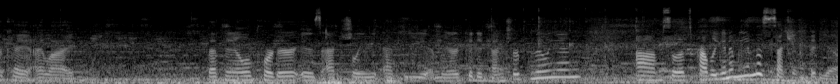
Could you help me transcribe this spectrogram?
Okay, I lied. That vanilla porter is actually at the American Adventure Pavilion. Um, so that's probably gonna be in the second video.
